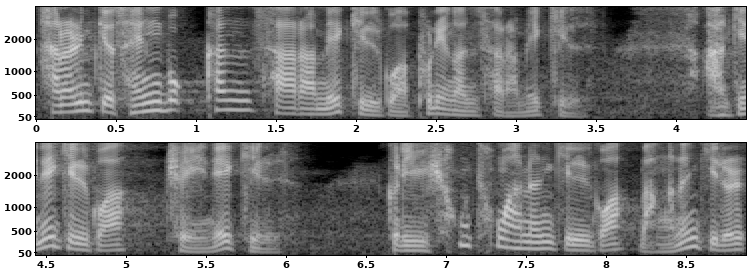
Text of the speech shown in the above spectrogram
하나님께서 행복한 사람의 길과 불행한 사람의 길, 악인의 길과 죄인의 길, 그리고 형통하는 길과 망하는 길을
